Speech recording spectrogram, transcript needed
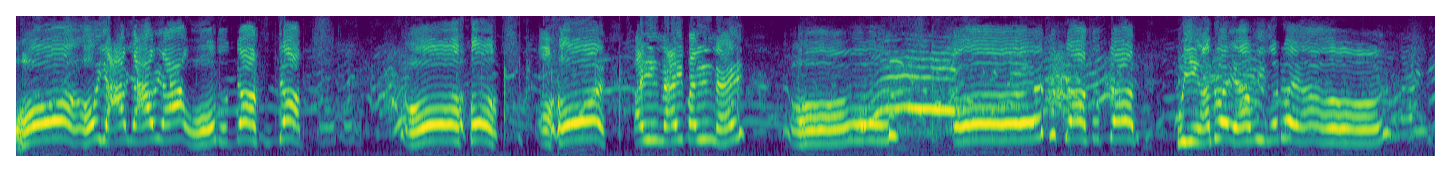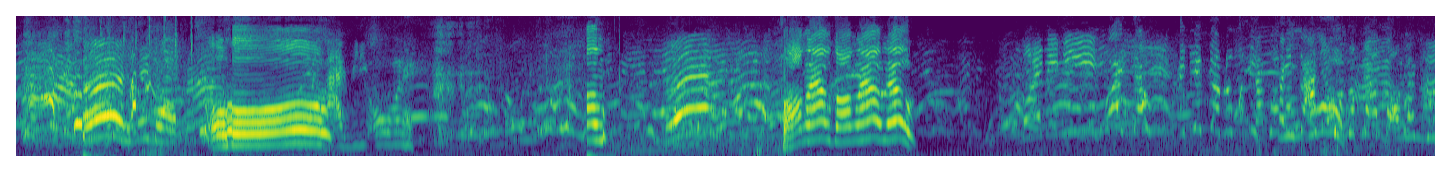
โอ้โอ้ยาวยาวยาวโอ้สุดยอด สุดยอด โอ้โอ้โหไปถึงไหน ไปถึงไหน โอ้โอ้สุดยอด สุดยอด ผู้หญิงเอาด้วยเหรอผู้หญิงเอาด้วยเหรอโอ้เฮ้ยไม่บอกนะโอ้โหถ่ายวิดีโอมาเลยสองสองแล้วสองแล้วเร็วปล่อยไปดิเฮ้ยเดี๋ยวไอ้เดี๋ยวกลับลงมาอีกตีกันอยู่กับการบอกมันอยู่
